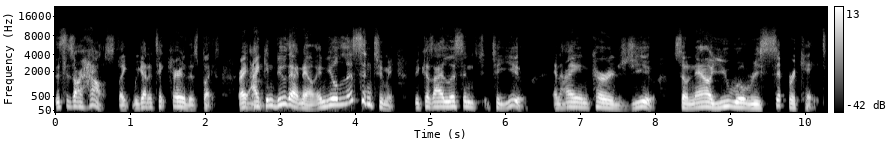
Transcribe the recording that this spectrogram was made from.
This is our house. Like, we got to take care of this place, right? Mm-hmm. I can do that now. And you'll listen to me because I listened to you and I encouraged you. So now you will reciprocate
